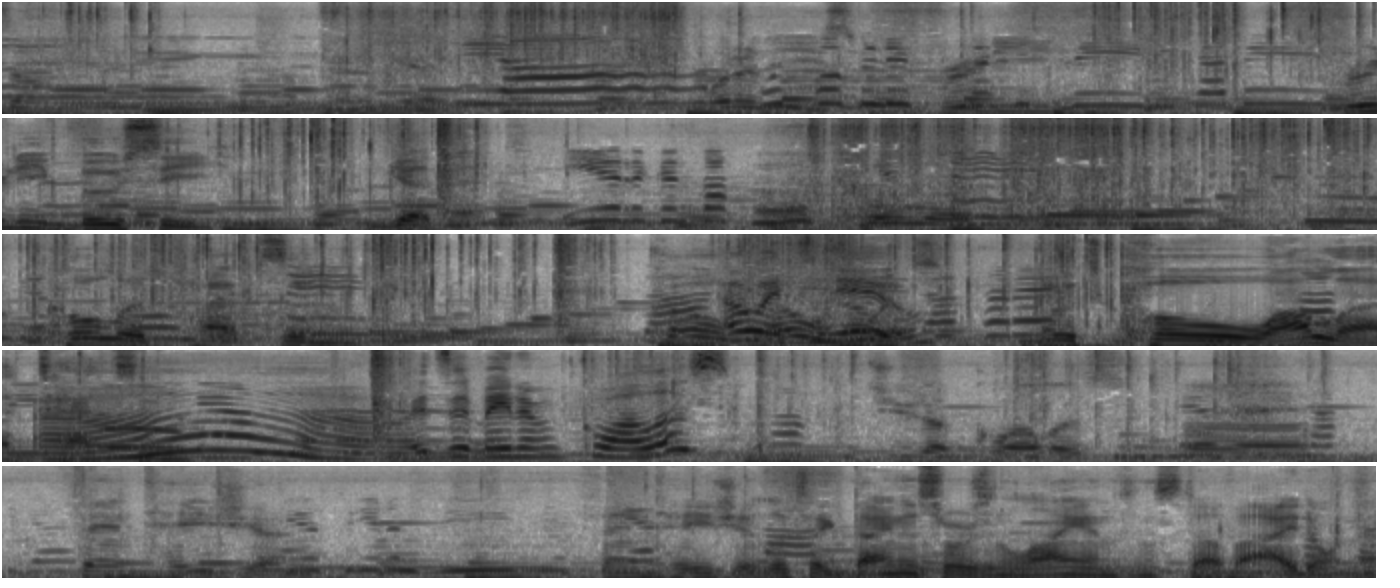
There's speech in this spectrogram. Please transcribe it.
something. I'm gonna get. What are these? Fruity, fruity boozy. Getting it. Cola, cola Tatsen. Co- Oh, it's no, new. No, it's, no, it's koala Tatsen. Oh, is it made of koalas? Chewed up koalas. Uh, Fantasia. Fantasia. It looks like dinosaurs and lions and stuff. I don't know.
